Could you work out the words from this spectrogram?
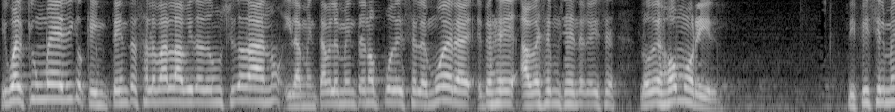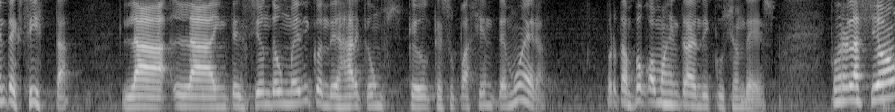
Igual que un médico que intenta salvar la vida de un ciudadano y lamentablemente no puede y se le muere. Entonces a veces hay mucha gente que dice, lo dejó morir. Difícilmente exista la, la intención de un médico en dejar que, un, que su paciente muera. Pero tampoco vamos a entrar en discusión de eso. Con relación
